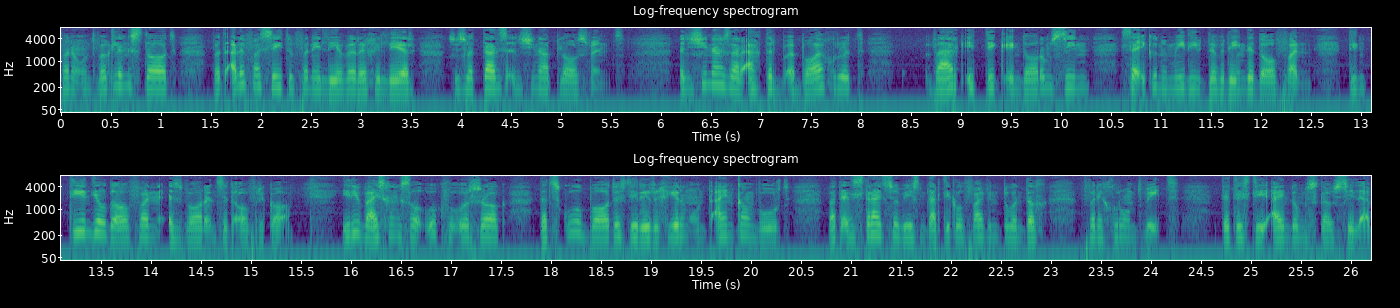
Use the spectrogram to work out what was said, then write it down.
van een ontwikkelingsstaat wat alle facete van die lewe reguleer soos wat tans in China plaasvind. In China is daar echter een baie groot werkethiek en daarom sien sy ekonomie die dividende daarvan. Die teendeel daarvan is waar in Zuid-Afrika. Hierdie wijsging sal ook veroorzaak dat schoolbates die die regering onteind kan word wat in strijd sal wees met artikel 25 van die grondwet. Dit is die eindomsklausile.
